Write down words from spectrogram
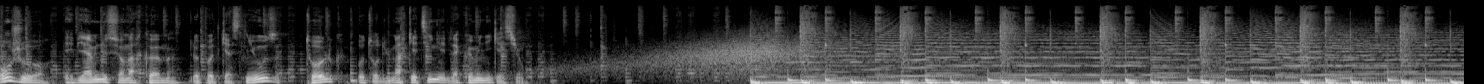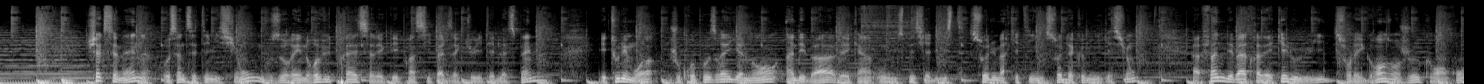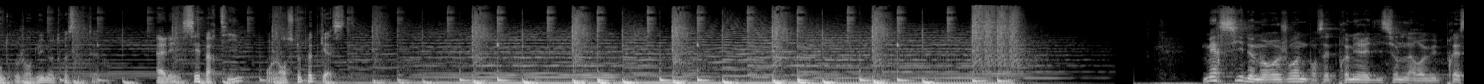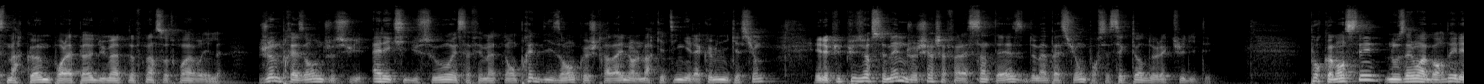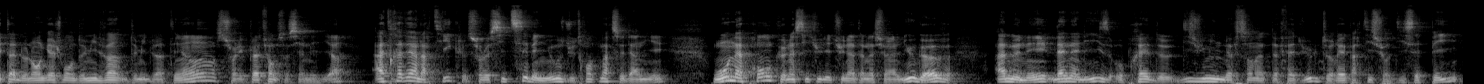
Bonjour et bienvenue sur Marcom, le podcast news, talk autour du marketing et de la communication. Chaque semaine, au sein de cette émission, vous aurez une revue de presse avec les principales actualités de la semaine. Et tous les mois, je vous proposerai également un débat avec un ou une spécialiste, soit du marketing, soit de la communication, afin de débattre avec elle ou lui sur les grands enjeux que rencontre aujourd'hui notre secteur. Allez, c'est parti, on lance le podcast. Merci de me rejoindre pour cette première édition de la revue de presse Marcom pour la période du 29 mars au 3 avril. Je me présente, je suis Alexis Dussour et ça fait maintenant près de 10 ans que je travaille dans le marketing et la communication. Et depuis plusieurs semaines, je cherche à faire la synthèse de ma passion pour ces secteurs de l'actualité. Pour commencer, nous allons aborder l'état de l'engagement 2020-2021 sur les plateformes social médias à travers l'article sur le site CB News du 30 mars dernier où on apprend que l'Institut d'études internationales YouGov a mené l'analyse auprès de 18 929 adultes répartis sur 17 pays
